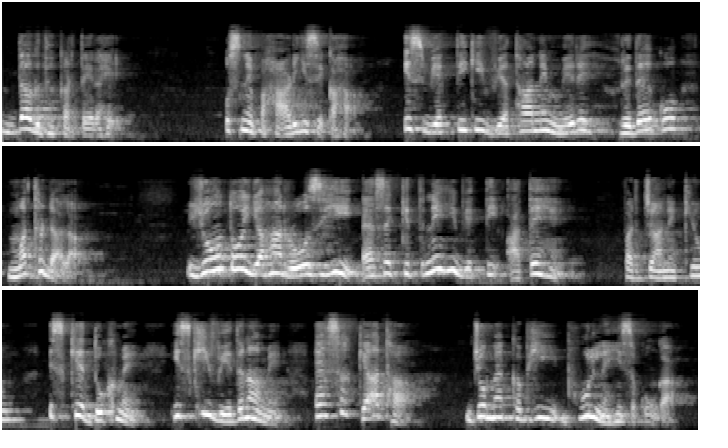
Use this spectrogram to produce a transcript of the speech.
दग्ध करते रहे। उसने पहाड़ी से कहा, इस व्यक्ति की व्यथा ने मेरे हृदय को मथ डाला। यूँ तो यहाँ रोज ही ऐसे कितने ही व्यक्ति आते हैं, पर जाने क्यों इसके दुख में, इसकी वेदना में ऐसा क्या था जो मैं कभी भूल नहीं सकूँगा?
